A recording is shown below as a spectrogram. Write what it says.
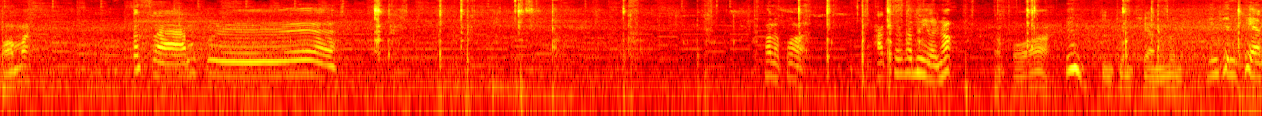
หอมมาก็สามเกลือ พ่อละพ่อพักเท่าเท่านี้แหละเนาะอะพออืมกินเค็มแคนมื้อนี้กินเค็น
